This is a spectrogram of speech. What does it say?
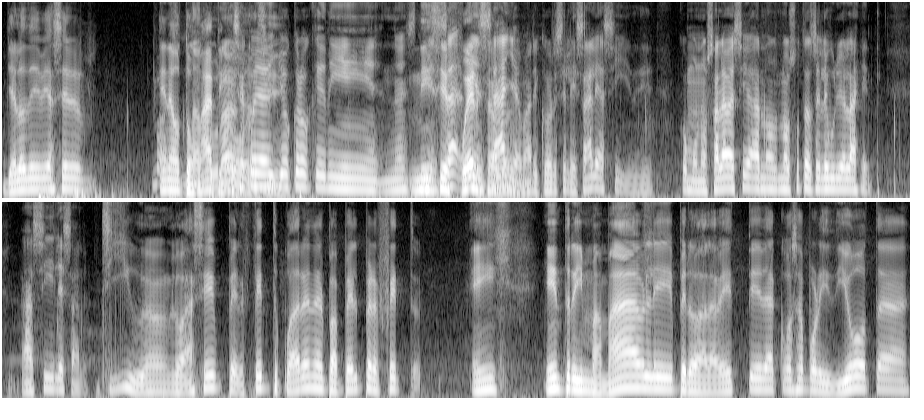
ya lo debe hacer en automático. natural, Esa cosa sí. yo creo que ni, no es- Ni se esfuerza, ensaya, marico. Se le sale así. de- como nos sale así a no- nosotros se le murió a la gente. Así le sale. Sí, lo hace perfecto, cuadra en el papel perfecto. Es entre inmamable, pero a la vez te da cosa por idiota.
